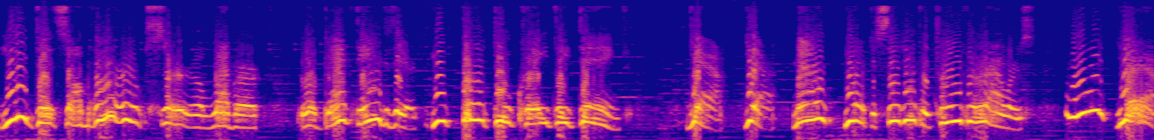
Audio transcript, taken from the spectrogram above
you did some horror, sir, Weber. Bad things there. You don't do crazy things. Yeah, yeah. Now you have to sit here for 24 hours. Uh,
